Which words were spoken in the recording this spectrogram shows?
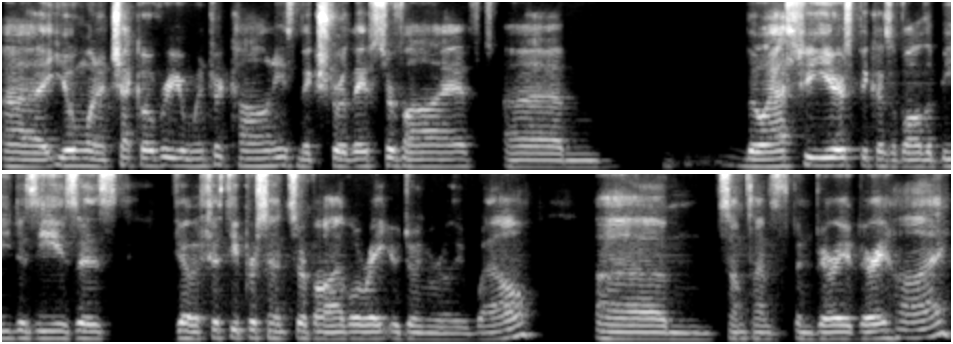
you'll want to check over your winter colonies, make sure they've survived. Um, the last few years because of all the bee diseases. If you have a 50% survival rate, you're doing really well. Um, sometimes it's been very, very high.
